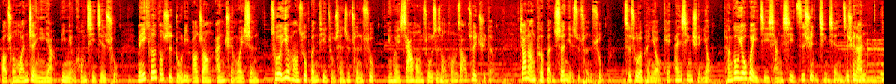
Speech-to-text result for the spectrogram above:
保存完整营养，避免空气接触。每一颗都是独立包装，安全卫生。除了叶黄素本体组成是纯素，因为虾红素是从红枣萃取的，胶囊壳本身也是纯素。吃素的朋友可以安心选用。团购优惠以及详细资讯，请先资讯栏。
